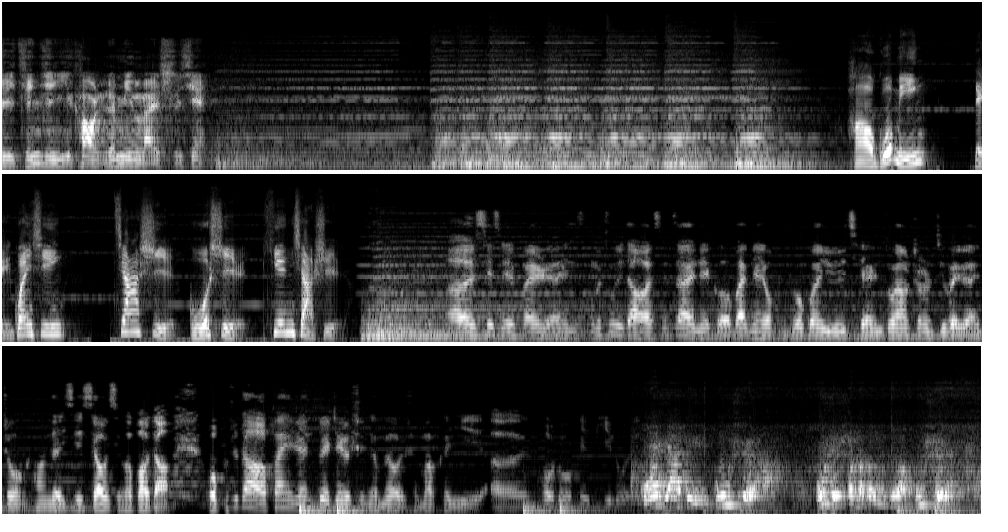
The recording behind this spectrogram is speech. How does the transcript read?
必须紧紧依靠人民来实现。好国民得关心家事、国事、天下事。呃，谢谢发言人。我们注意到，现在那个外面有很多关于前中央政治局委员周永康的一些消息和报道。我不知道发言人对这个事情有没有什么可以呃透露、可以披露的。国家对于公事啊，不是什么东西都要公示的。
